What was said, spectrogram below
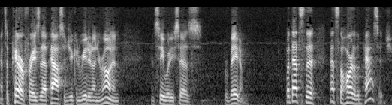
That's a paraphrase of that passage. You can read it on your own and, and see what he says verbatim. But that's the, that's the heart of the passage.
